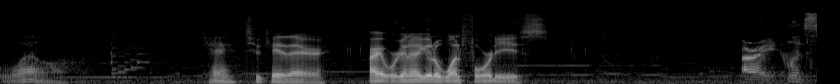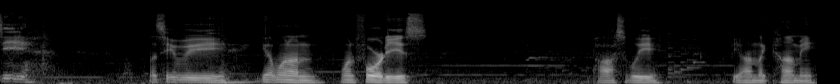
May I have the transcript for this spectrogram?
Well. Okay, 2k there. Alright, we're gonna go to 140s. Alright, let's see. Let's see if we get one on 140s. Possibly on the cummy.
